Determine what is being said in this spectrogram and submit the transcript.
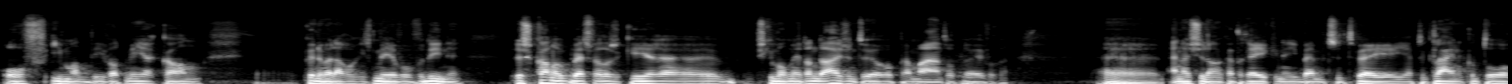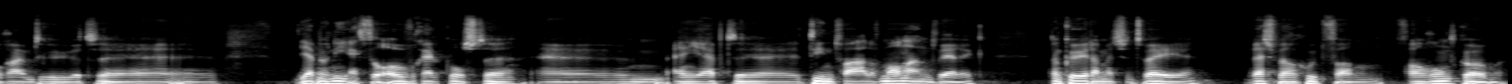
Of iemand die wat meer kan, eh, kunnen we daar ook iets meer voor verdienen. Dus het kan ook best wel eens een keer eh, misschien wel meer dan 1000 euro per maand opleveren. Eh, en als je dan gaat rekenen, je bent met z'n tweeën, je hebt een kleine kantoorruimte gehuurd. eh, je hebt nog niet echt veel overheidkosten. eh, en je hebt eh 10, 12 man aan het werk. Dan kun je daar met z'n tweeën best wel goed van, van rondkomen.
